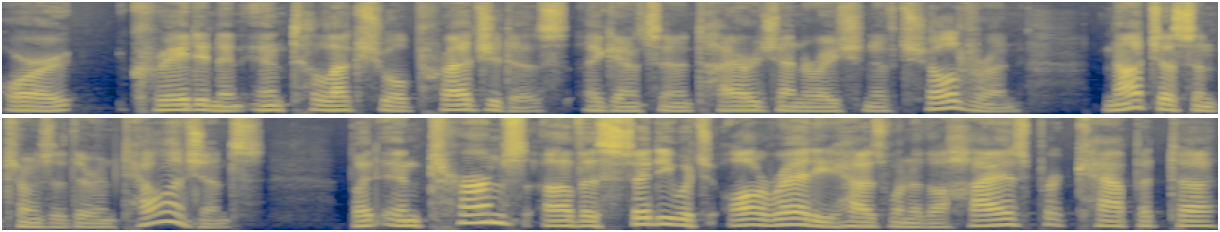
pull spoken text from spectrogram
or creating an intellectual prejudice against an entire generation of children, not just in terms of their intelligence, but in terms of a city which already has one of the highest per capita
